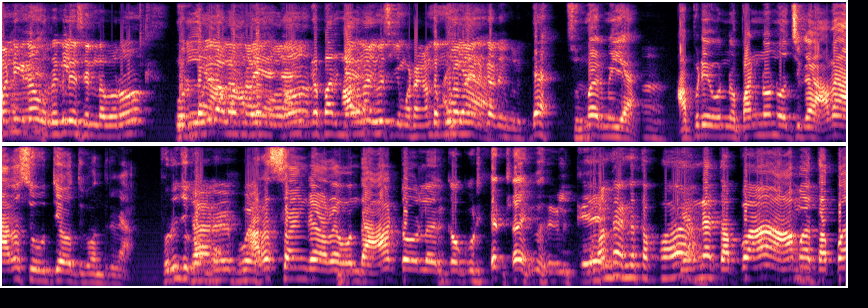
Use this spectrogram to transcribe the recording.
பண்ணீங்கன்னா ஒரு ரெகுலேஷன்ல வரும் ஒரு அதெல்லாம் யோசிக்க மாட்டாங்க. அந்த மூலம். இருக்காது உங்களுக்கு சும்மா இருமையா. அப்படி ஒண்ணு பண்ணோன்னு வச்சுக்க அவன் அரசு உத்தியோகத்துக்கு வந்துருவான். புரிஞ்சுக்கோங்க. அரசாங்கம் அதை இந்த ஆட்டோல இருக்கக்கூடிய டிரைவர்களுக்கு வந்தா என்ன தப்பா? என்ன தப்பா? ஆமா தப்பா.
